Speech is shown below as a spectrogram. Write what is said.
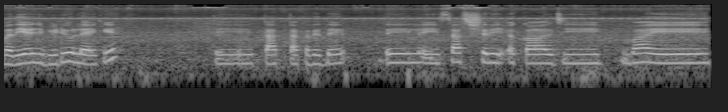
ਵਧੀਆ ਜੀ ਵੀਡੀਓ ਲੈ ਕੇ। ਤੇ ਤਦ ਤੱਕ ਦੇ ਦੇ ਦੇ ਲਈ ਸਤਿ ਸ਼੍ਰੀ ਅਕਾਲ ਜੀ। ਬਾਏ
